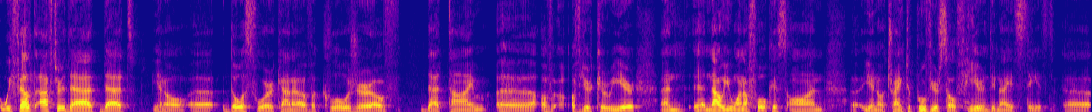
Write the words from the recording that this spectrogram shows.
we felt after that that you know uh, those were kind of a closure of that time uh, of, of your career. And uh, now you want to focus on uh, you know trying to prove yourself here in the united states. Uh,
